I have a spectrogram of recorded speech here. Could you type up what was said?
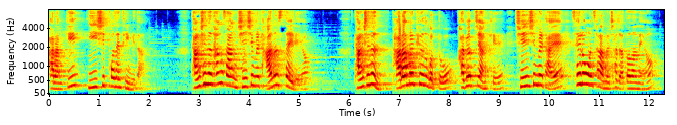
바람기 20%입니다. 당신은 항상 진심을 다하는 스타일이에요. 당신은 바람을 피우는 것도 가볍지 않게 진심을 다해 새로운 사람을 찾아 떠나네요.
